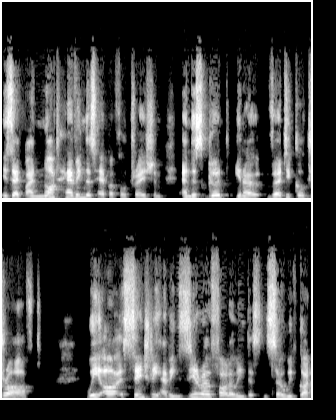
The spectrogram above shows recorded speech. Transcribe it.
is that by not having this HEPA filtration and this good, you know, vertical draft, we are essentially having zero following distance. So we've got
